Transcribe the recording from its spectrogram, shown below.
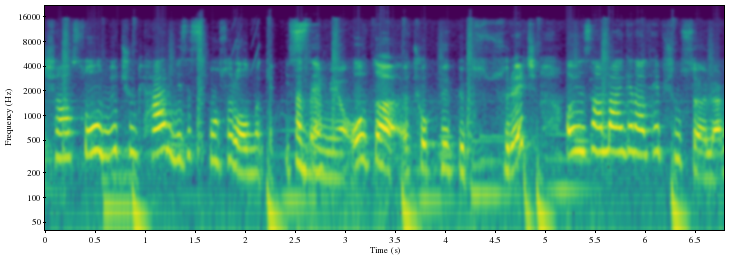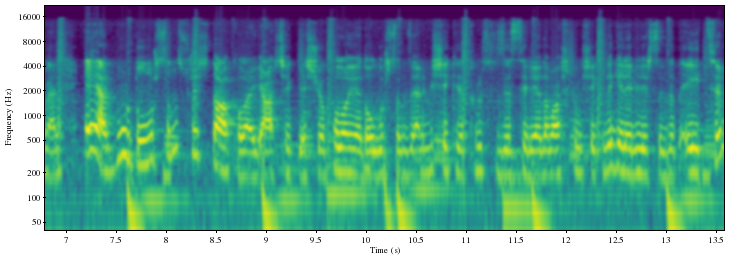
şanslı olmuyor çünkü her vize sponsor olmak istemiyor. O da e, çok büyük bir süreç. O yüzden ben genelde hep şunu söylüyorum yani eğer burada olursanız süreç daha kolay gerçekleşiyor. Polonya'da olursanız yani bir şekilde turist vizesiyle ya da başka bir şekilde gelebilirsiniz ya da eğitim.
